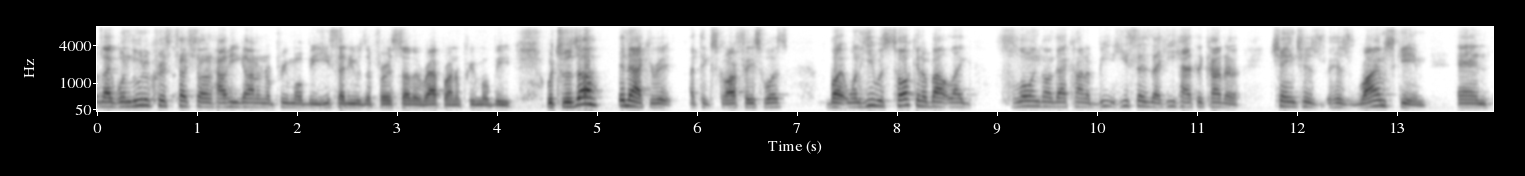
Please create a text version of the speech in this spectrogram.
like when Ludacris touched on how he got on a primo beat, he said he was the first other rapper on a primo beat, which was uh inaccurate. I think Scarface was, but when he was talking about like flowing on that kind of beat, he says that he had to kind of change his his rhyme scheme. And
